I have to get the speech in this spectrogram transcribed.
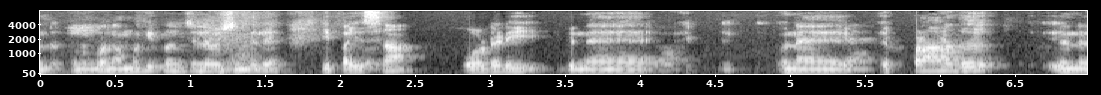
ഉണ്ട്. അപ്പോൾ നമുക്കിപ്പോൾ ചില വിഷയത്തിൽ ഈ പൈസ ഓൾറെഡി പിന്നെ പിന്നെ എപ്പോഴാണിത് പിന്നെ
